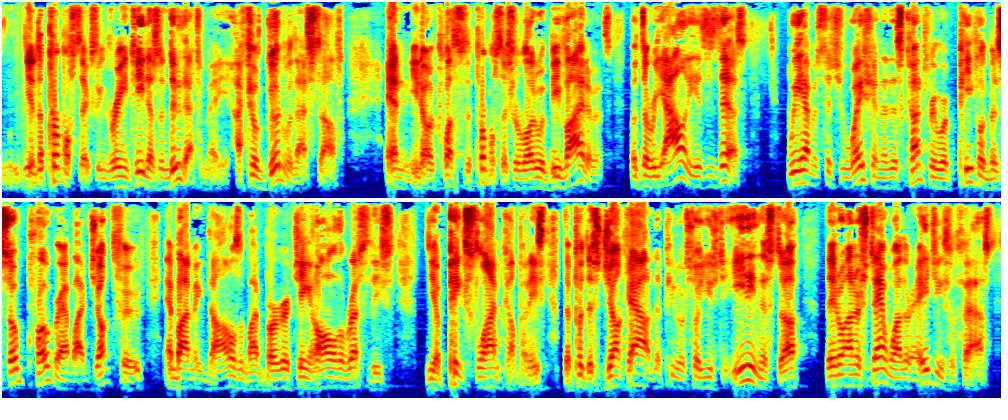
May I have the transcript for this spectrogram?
you know, the purple sticks and green tea doesn't do that to me. I feel good with that stuff. And, you know, plus the purple sticks are loaded with B vitamins. But the reality is, is this we have a situation in this country where people have been so programmed by junk food and by McDonald's and by Burger King and all the rest of these, you know, pink slime companies that put this junk out that people are so used to eating this stuff, they don't understand why they're aging so fast.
